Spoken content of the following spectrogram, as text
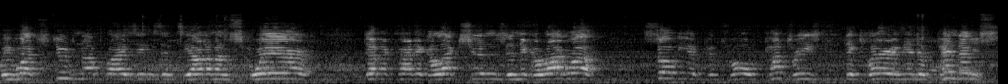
we watched student uprisings in Tiananmen Square, democratic elections in Nicaragua, Soviet-controlled countries declaring independence,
